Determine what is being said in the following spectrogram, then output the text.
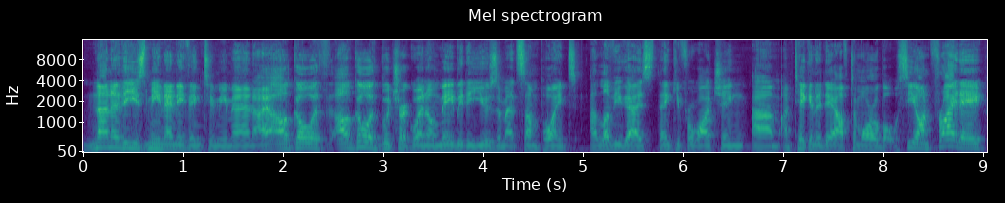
None of these mean anything to me, man. I, I'll go with I'll go with Butragueno, maybe to use him at some point. I love you guys. Thank you for watching. Um, I'm taking a day off tomorrow, but we'll see you on Friday.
